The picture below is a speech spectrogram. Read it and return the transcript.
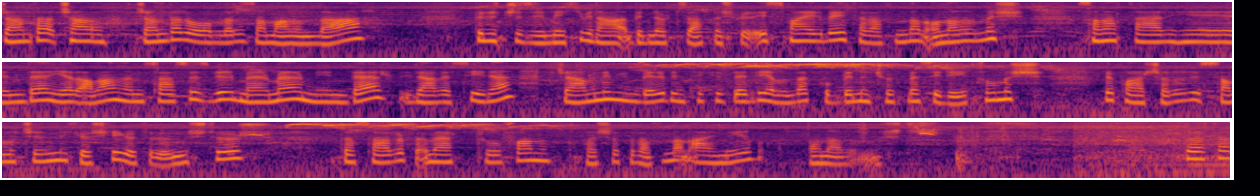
Canda, Can, Candaroğulları zamanında 1322-1461 İsmail Bey tarafından onarılmış sanat tarihinde yer alan emsalsiz bir mermer minber ilavesiyle caminin minberi 1850 yılında kubbenin çökmesiyle yıkılmış ve parçaları İstanbul Çinili Köşk'e götürülmüştür. tasarruf Ömer Tufan Paşa tarafından aynı yıl onarılmıştır. Dörtar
